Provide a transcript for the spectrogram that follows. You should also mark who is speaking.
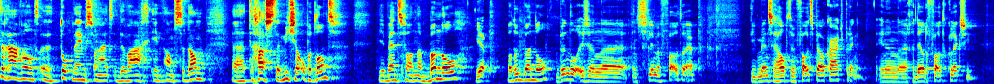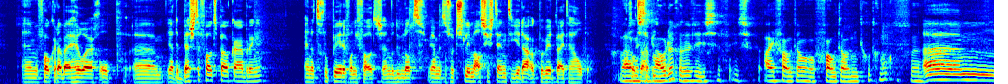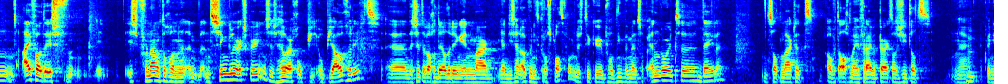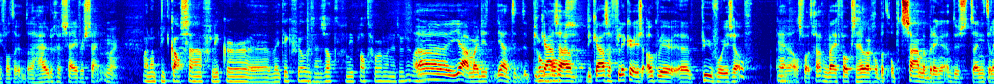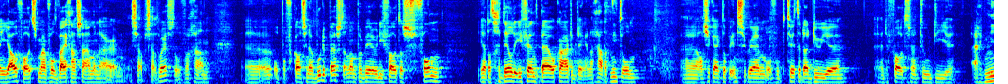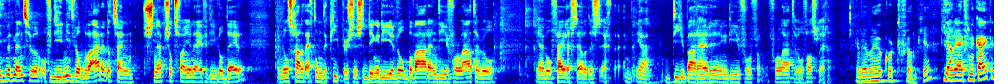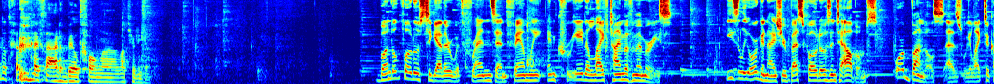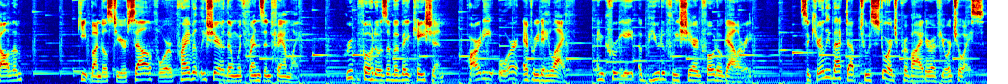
Speaker 1: dinsdagavond uh, topnames vanuit De Waag in Amsterdam. Uh, te gast Michel op het land. Je bent van Bundle.
Speaker 2: Yep.
Speaker 1: Wat doet Bundle?
Speaker 2: Bundle is een, een slimme foto-app die mensen helpt hun foto's bij elkaar te brengen in een gedeelde fotocollectie. En we focussen daarbij heel erg op ehm, ja, de beste foto's bij elkaar brengen en het groeperen van die foto's. En we doen dat ja, met een soort slimme assistent die je daar ook probeert bij te helpen.
Speaker 3: Waarom is dat nodig? Is, is iPhoto of foto niet goed genoeg? Of,
Speaker 2: uh... iPhoto is, is voornamelijk toch een, een, singular experience, dus heel erg op, op jou gericht. Uh, er zitten wel gedeelde dingen in, maar ja, die zijn ook weer niet cross-platform. Dus die kun je bijvoorbeeld niet met mensen op Android uh, delen. Dus dat maakt het over het algemeen vrij beperkt als je ziet dat, nee, hm. ik weet niet wat de, de huidige cijfers zijn, maar...
Speaker 3: Maar dan Picasa, Flickr, uh, weet ik veel. Er zijn zat van die platformen natuurlijk.
Speaker 2: Uh, ja, maar die, ja, de, de Picasa, Picasa, Flickr is ook weer uh, puur voor jezelf. Ja. als fotograaf. En wij focussen heel erg op het, op het samenbrengen. Dus het zijn niet alleen jouw foto's, maar bijvoorbeeld wij gaan samen naar South Southwest of we gaan op een vakantie naar Boedapest. En dan proberen we die foto's van ja, dat gedeelde event bij elkaar te brengen. Dan gaat het niet om, als je kijkt op Instagram of op Twitter, daar duw je de foto's naartoe die je eigenlijk niet met mensen wil, of die je niet wil bewaren. Dat zijn snapshots van je leven die je wil delen. En bij ons gaat het echt om de keepers. Dus de dingen die je wil bewaren en die je voor later wil, ja, wil veiligstellen. Dus echt ja, dierbare herinneringen die je voor, voor later wil vastleggen.
Speaker 3: we hebben een heel kort filmpje. Zullen we even naar kijken? Dat geeft een aardig beeld van uh, wat jullie doen.
Speaker 4: Bundle photos together with friends and family and create a lifetime of memories. Easily organize your best photos into albums or bundles, as we like to call them. Keep bundles to yourself or privately share them with friends and family. Group photos of a vacation, party, or everyday life, and create a beautifully shared photo gallery. Securely backed up to a storage provider of your choice.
